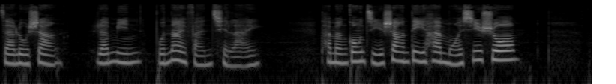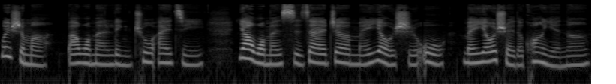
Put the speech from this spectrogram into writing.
在路上，人民不耐烦起来，他们攻击上帝和摩西，说：“为什么把我们领出埃及，要我们死在这没有食物、没有水的旷野呢？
